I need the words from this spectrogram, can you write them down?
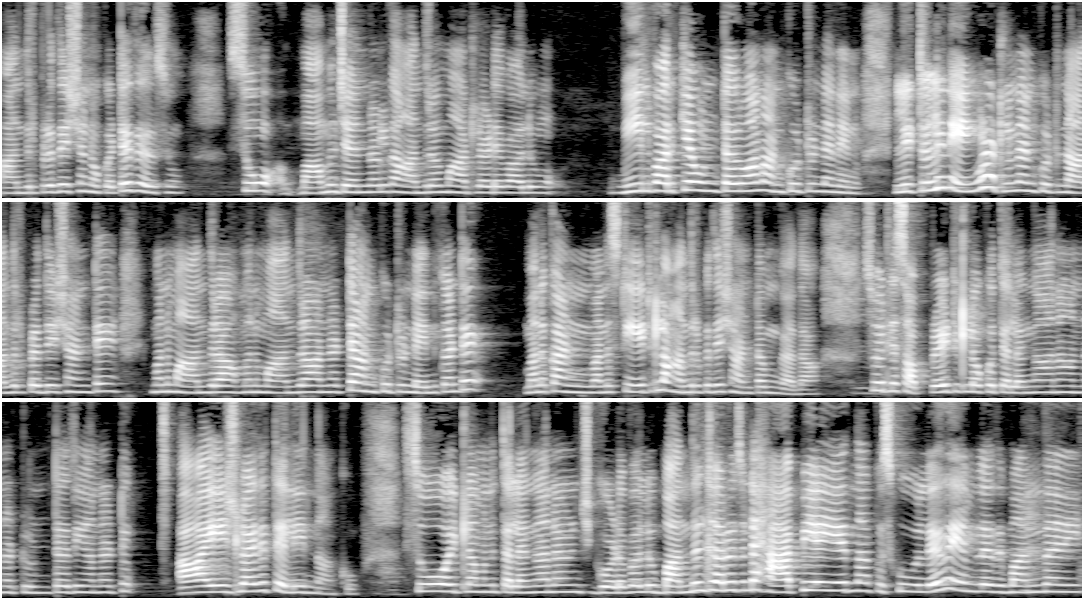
ఆంధ్రప్రదేశ్ అని ఒకటే తెలుసు. సో మామూలు జనరల్గా ఆంధ్ర మాట్లాడే వాళ్ళు వీళ్ళ వరకే ఉంటారు అని అనుకుంటుండే నేను. లిటరలీ నేను కూడా అట్లనే అనుకుంటున్నా. ఆంధ్రప్రదేశ్ అంటే మనం ఆంధ్ర మనం ఆంధ్ర అన్నట్టే అనుకుంటుండే. ఎందుకంటే మనకు అన్- మన స్టేట్లో ఆంధ్రప్రదేశ్ అంటాం కదా. సో ఇట్లా సపరేట్ ఇట్లా ఒక తెలంగాణ అన్నట్టు ఉంటుంది అన్నట్టు ఆ ఏజ్లో అయితే తెలియదు నాకు. సో ఇట్లా మన తెలంగాణ నుంచి గొడవలు బందులు జరుగుతుంటే హ్యాపీ అయ్యేది నాకు. స్కూల్ లేదు ఏం లేదు బంద్ అని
